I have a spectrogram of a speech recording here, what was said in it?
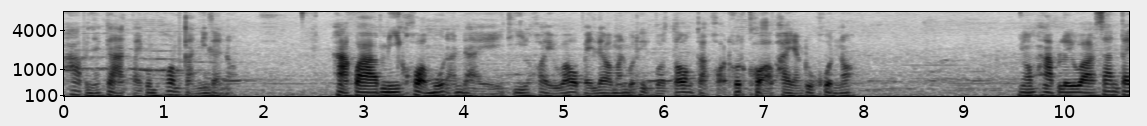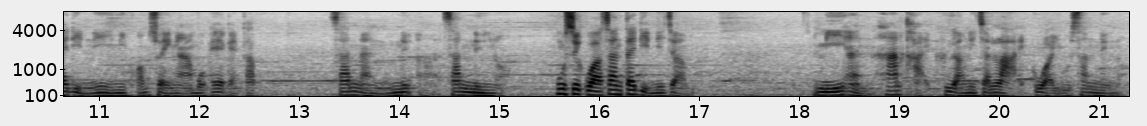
ภาพบรรยากาศไปพร้อมๆกันนี่แหละเนาะหากว่ามีข้อมูลอันใดที่ข่อยเว้าไปแล้วมันบ่ถึกบ่ต้องก็ขอโทษขออภัยนำทุกคนเนาะ ยอมรับเลยว่าสั้นใต้ดินนี่มีความสวยงามโบแพ้กันครับ สั้นอันเนื้อสั้นนึงเนาะรู้สึกว่าสั้นใต้ดินนี่จะมีอันห้านขายเครื่องนี่จะหลายกว่าอยู่สั้นนึงเนาะ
